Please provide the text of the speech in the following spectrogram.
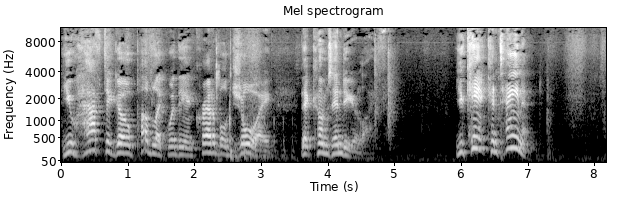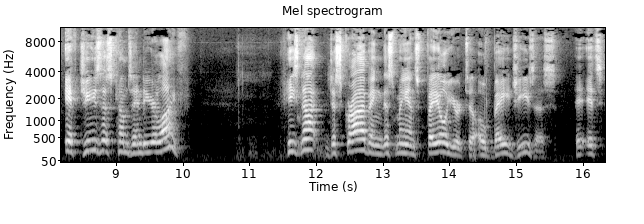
you have to go public with the incredible joy that comes into your life. You can't contain it if Jesus comes into your life. He's not describing this man's failure to obey Jesus. It's,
